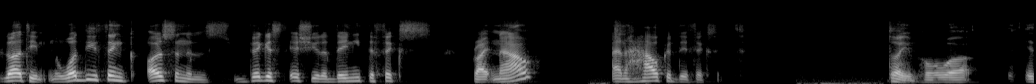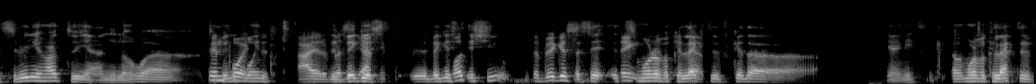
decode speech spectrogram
دلوقتي what do you think Arsenal's biggest issue that they need to fix right now and how could they fix it طيب هو it's really hard to يعني اللي هو pinpoint it. عارف the بس biggest the biggest what- issue يعني the biggest بس it's thing more of a that we have. collective كده يعني more of a collective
